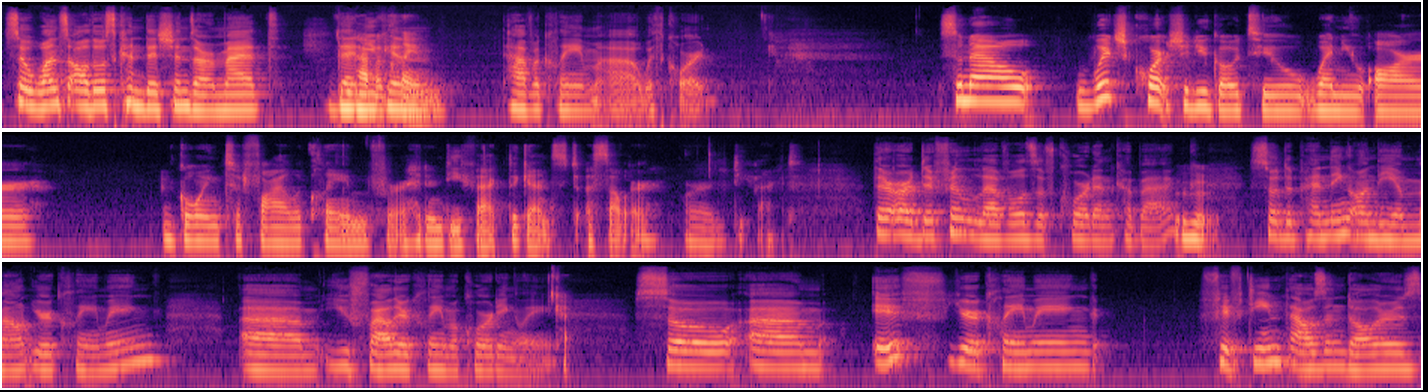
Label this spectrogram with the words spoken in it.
So once all those conditions are met, then have you, can claim. have a claim uh, with court. So now, which court should you go to when you are going to file a claim for a hidden defect against a seller or a defect? There are different levels of court in Quebec. Mm-hmm. So depending on the amount you're claiming, um, you file your claim accordingly. Okay. So um, if you're claiming fifteen thousand dollars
